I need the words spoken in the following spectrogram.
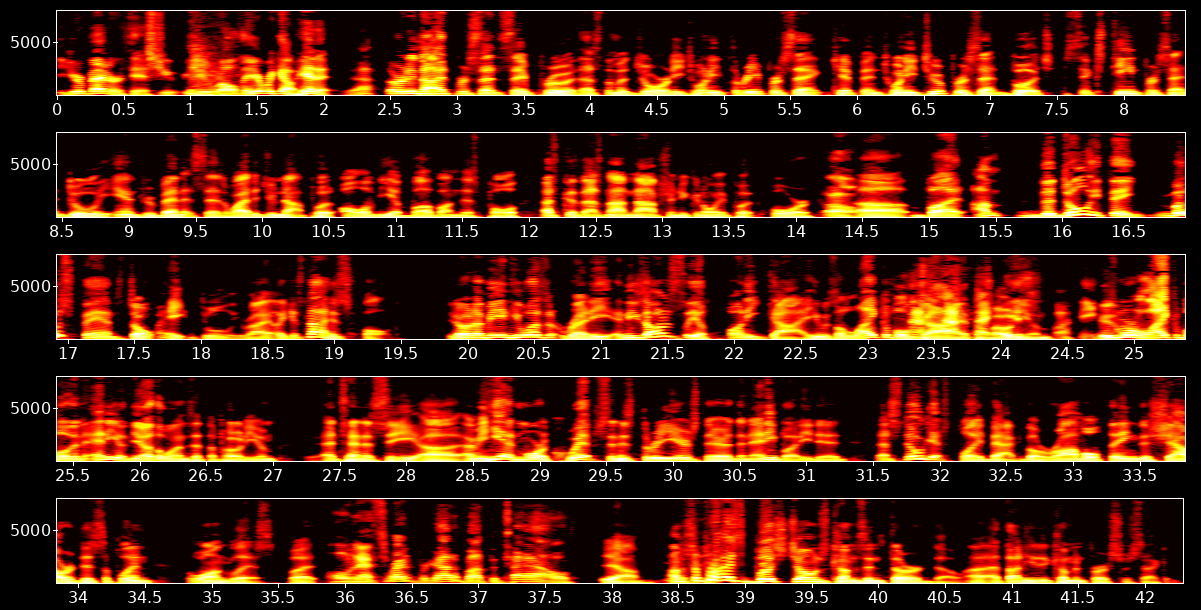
you're better at this. You you roll. The, Here we go. Hit it. yeah. 39% say Pruitt. That's the majority. 23% Kiffin. 22% Butch. 16% Dooley. Andrew Bennett says, Why did you not put all of the above on this poll? That's because that's not an option. You can only put four. Oh. Uh, but I'm the Dooley thing, most fans don't hate Dooley, right? Like, it's not his fault. You know what I mean? He wasn't ready, and he's honestly a funny guy. He was a likable guy at the podium. He was more likable than any of the other ones at the podium at Tennessee. Uh, I mean, he had more quips in his three years there than anybody did. That still gets played back. The Rommel thing, the shower discipline, it's a long list. But Oh, that's right. I forgot about the towel. yeah, I'm surprised Butch Jones comes in third, though. I, I thought he'd come in first or second.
